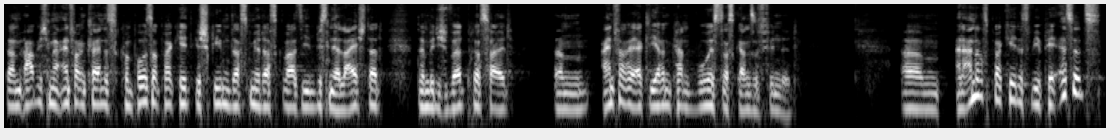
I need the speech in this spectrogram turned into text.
dann habe ich mir einfach ein kleines Composer-Paket geschrieben, das mir das quasi ein bisschen erleichtert, damit ich WordPress halt ähm, einfacher erklären kann, wo es das Ganze findet. Ähm, ein anderes Paket ist WP Assets.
